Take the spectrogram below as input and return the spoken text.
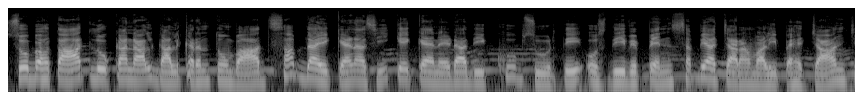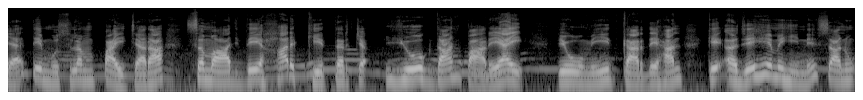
ਸੋ ਬਹੁਤਾਤ ਲੋਕਾਂ ਨਾਲ ਗੱਲ ਕਰਨ ਤੋਂ ਬਾਅਦ ਸਭ ਦਾ ਇਹ ਕਹਿਣਾ ਸੀ ਕਿ ਕੈਨੇਡਾ ਦੀ ਖੂਬਸੂਰਤੀ, ਉਸ ਦੀ ਵਿਭਿੰਨ ਸੱਭਿਆਚਾਰਾਂ ਵਾਲੀ ਪਹਿਚਾਨ 'ਚ ਹੈ ਤੇ ਮੁਸਲਮ ਭਾਈਚਾਰਾ ਸਮਾਜ ਦੇ ਹਰ ਖੇਤਰ 'ਚ ਯੋਗਦਾਨ ਪਾ ਰਿਹਾ ਹੈ ਤੇ ਉਹ ਉਮੀਦ ਕਰਦੇ ਹਨ ਕਿ ਅਜਿਹੇ ਮਹੀਨੇ ਸਾਨੂੰ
